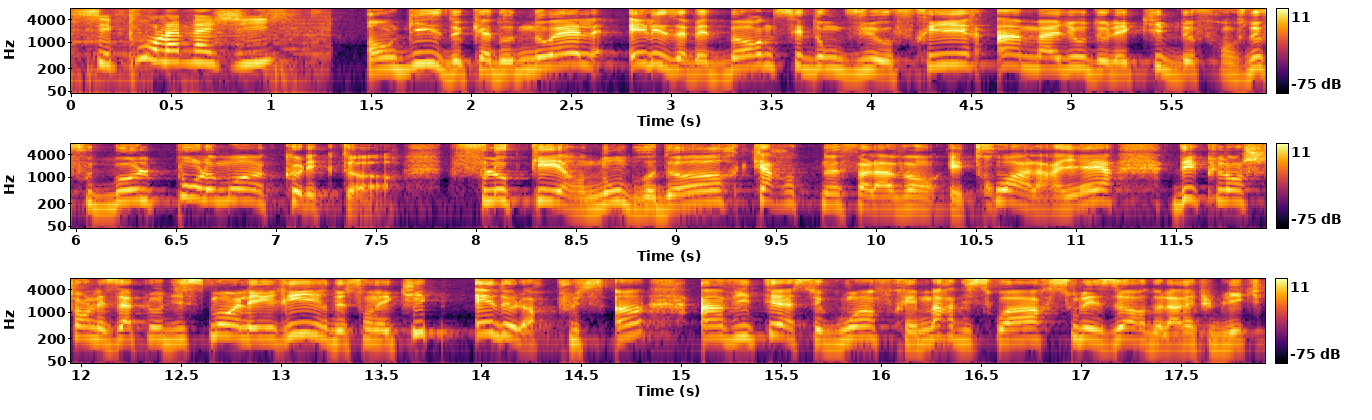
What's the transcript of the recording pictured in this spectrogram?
c'est pour la magie, en guise de cadeau de Noël, Elisabeth Borne s'est donc vue offrir un maillot de l'équipe de France de football pour le moins collector. Floqué en nombre d'or, 49 à l'avant et 3 à l'arrière, déclenchant les applaudissements et les rires de son équipe et de leur plus 1, invité à se goinfrer mardi soir sous les ors de la République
